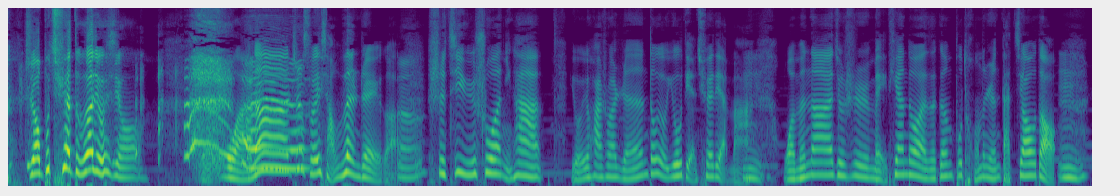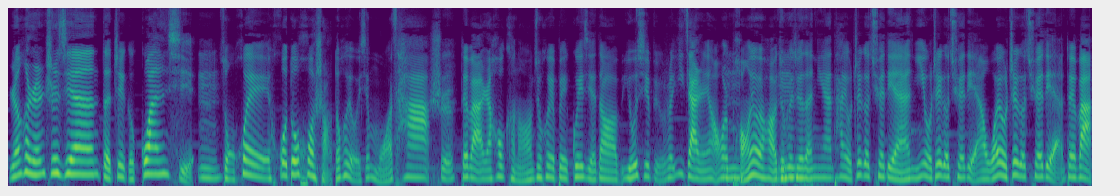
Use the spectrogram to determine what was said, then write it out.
只要不缺德就行。我哎呢，呀之所以想问这个，嗯是基于说，你看有一句话说，人都有优点缺点嘛。嗯我们呢，就是每天都要在跟不同的人打交道，嗯人和人之间的这个关系，嗯，总会或多或少都会有一些摩擦。是对吧？然后可能就会被归结到，尤其比如说一家人也好，或者嗯朋友也好，就会嗯觉得，你看他有这个缺点，你有这个缺点，我有这个缺点，对吧？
